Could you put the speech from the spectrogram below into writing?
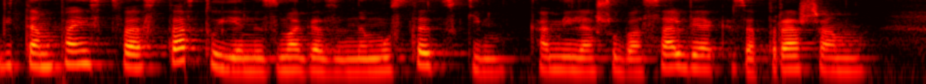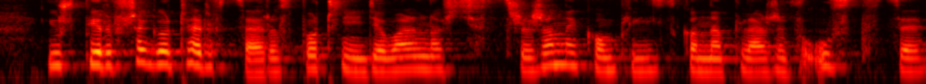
Witam Państwa, startujemy z magazynem usteckim. Kamila Szuba-Salwiak, zapraszam. Już 1 czerwca rozpocznie działalność strzeżone kąpielisko na plaży w Ustce.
